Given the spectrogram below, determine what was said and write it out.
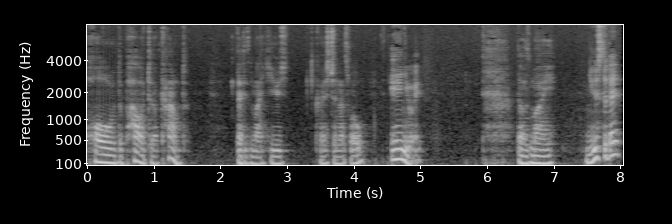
hold the power to account? That is my huge question as well. Anyway, that was my news today.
